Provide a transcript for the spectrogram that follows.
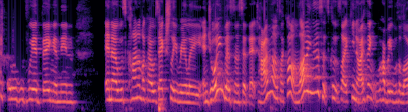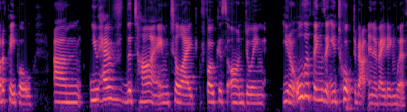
it was this weird thing. And then, and I was kind of like, I was actually really enjoying business at that time. I was like, oh, I'm loving this. It's because it's like, you know, I think probably with a lot of people, um, you have the time to like focus on doing you know all the things that you talked about innovating with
